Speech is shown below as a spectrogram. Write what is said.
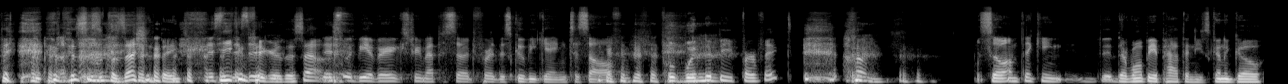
This is a possession thing. This, he this can is, figure this out. this would be a very extreme episode for the scooby gang to solve. But wouldn't it be perfect? Um, so I'm thinking th- there won't be a path, and he's going to go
